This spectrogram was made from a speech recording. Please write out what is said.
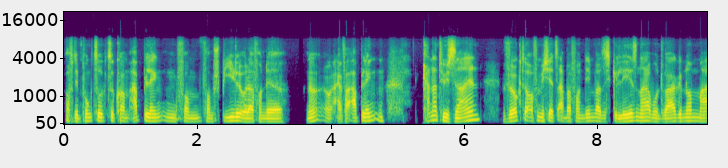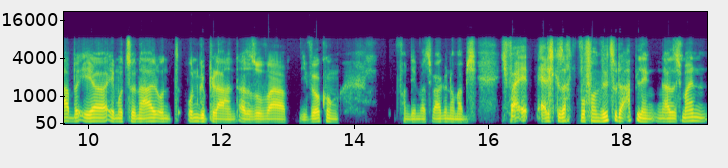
auf den Punkt zurückzukommen, ablenken vom, vom Spiel oder von der, ne, einfach ablenken, kann natürlich sein, wirkte auf mich jetzt aber von dem, was ich gelesen habe und wahrgenommen habe, eher emotional und ungeplant. Also so war die Wirkung von dem, was ich wahrgenommen habe. Ich, ich war ehrlich gesagt, wovon willst du da ablenken? Also ich meine,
